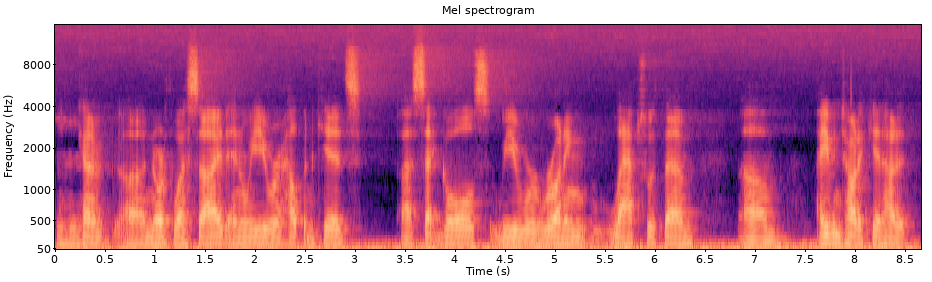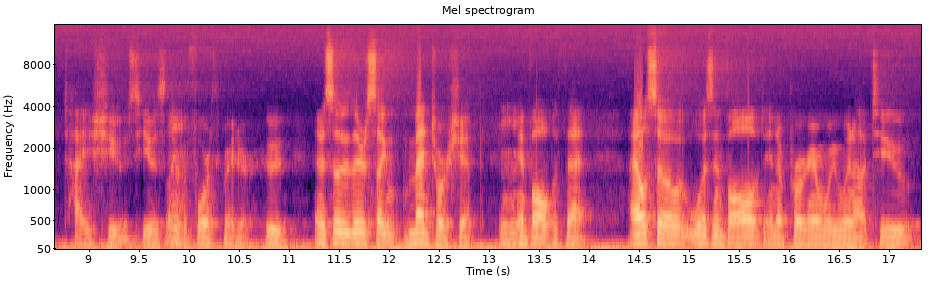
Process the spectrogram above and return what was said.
kind of uh, northwest side, and we were helping kids uh, set goals. We were running laps with them. Um, I even taught a kid how to tie his shoes. He was like a fourth grader who, and so there's like mentorship involved with that. I also was involved in a program where we went out to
